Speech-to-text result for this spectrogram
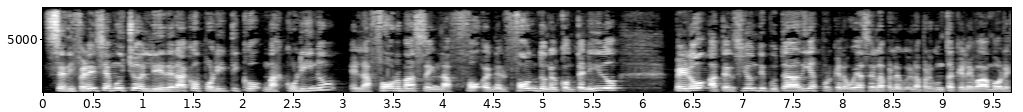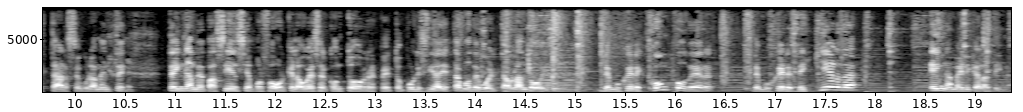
se diferencia mucho del liderazgo político masculino en las formas, en, la en el fondo, en el contenido? Pero atención, diputada Díaz, porque le voy a hacer la, la, pregunta que le va a molestar. Seguramente téngame paciencia, por favor, que la voy a hacer con todo respeto. Publicidad y estamos de vuelta hablando hoy de mujeres con poder, de mujeres de izquierda en América Latina.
